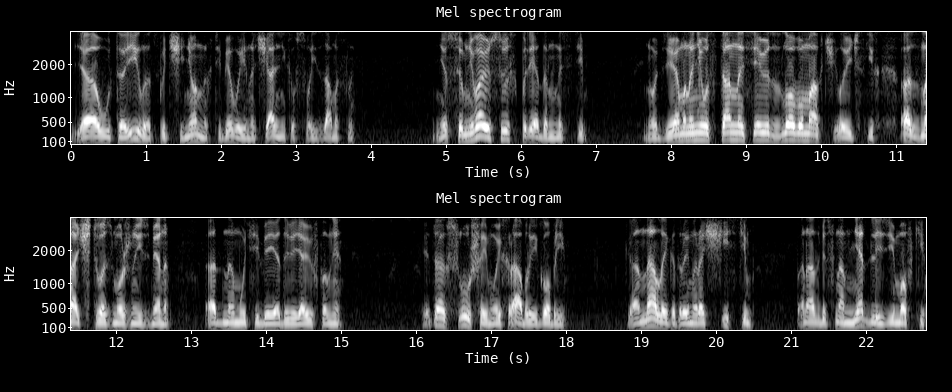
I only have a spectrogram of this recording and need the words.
"Я утаил от подчиненных тебе военачальников свои замыслы. Не сомневаюсь в их преданности. Но демоны неустанно сеют зло в умах человеческих, а значит, возможна измена. Одному тебе я доверяю вполне. Итак, слушай, мой храбрый Гобри. Каналы, которые мы расчистим, понадобятся нам не для зимовки,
